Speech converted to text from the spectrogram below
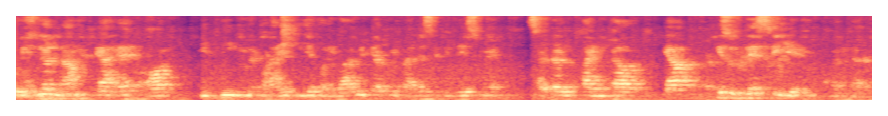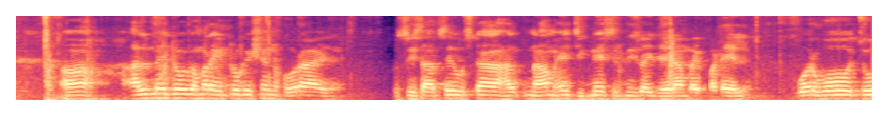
ओरिजिनल नाम क्या है और इतनी इन्होंने पढ़ाई की है, परिवार भी क्या कोई पहले से विदेश में सेटल था इनका क्या, किस उद्देश्य से ये हाल में जो हमारा इंट्रोगेशन हो रहा है, उस हिसाब से उसका नाम है जिग्नेश जगदीश भाई, जयराम भाई पटेल। और वो जो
